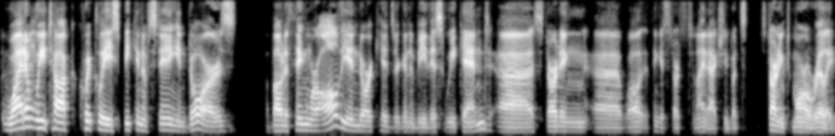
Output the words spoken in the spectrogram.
Why don't we talk quickly, speaking of staying indoors, about a thing where all the indoor kids are going to be this weekend, uh, starting, uh, well, I think it starts tonight actually, but starting tomorrow, really.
